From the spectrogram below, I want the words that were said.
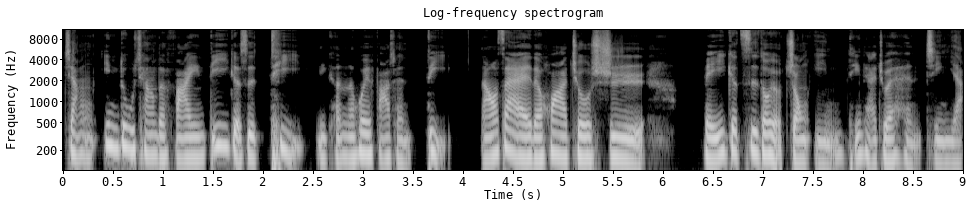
讲印度腔的发音，第一个是 t，你可能会发成 d，然后再来的话就是每一个字都有重音，听起来就会很惊讶。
